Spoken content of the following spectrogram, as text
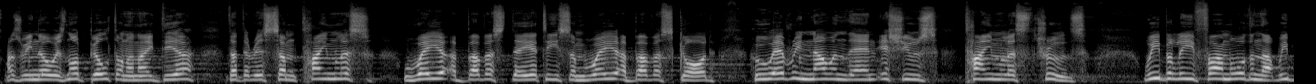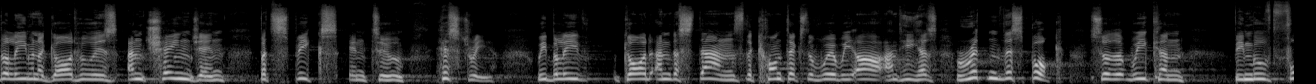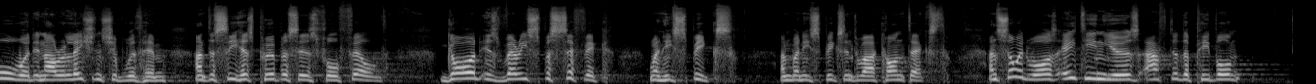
as we know, is not built on an idea that there is some timeless, way above us deity, some way above us God, who every now and then issues timeless truths. We believe far more than that. We believe in a God who is unchanging but speaks into history. We believe God understands the context of where we are, and He has written this book so that we can be moved forward in our relationship with Him and to see His purposes fulfilled. God is very specific when he speaks and when he speaks into our context. And so it was 18 years after the people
